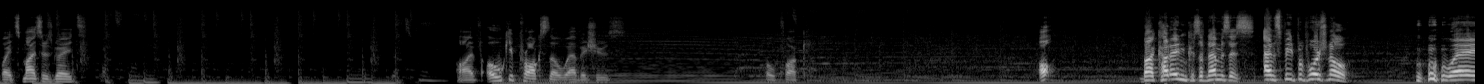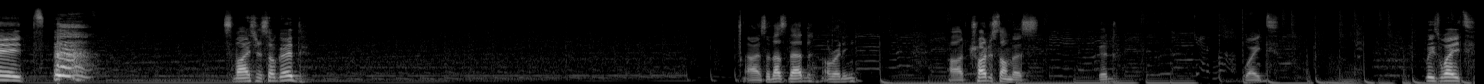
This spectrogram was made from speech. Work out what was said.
Wait, Smicer's great. Oh, if Oki procs though, we have issues. Oh, fuck. But cut in because of Nemesis and speed proportional. Wait. Smicer's so good. Alright, so that's dead already. Uh, try to stun this. Good. Wait. Please wait.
